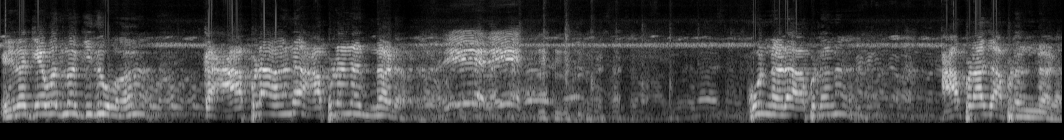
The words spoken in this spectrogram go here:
એટલે કહેવતમાં કીધું, હ, કે આપણા અને આપણને જ નડ કોણ નડે આપણને? આપણા જ આપણને નડે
